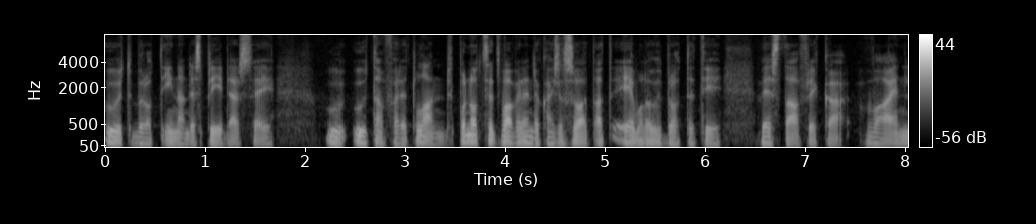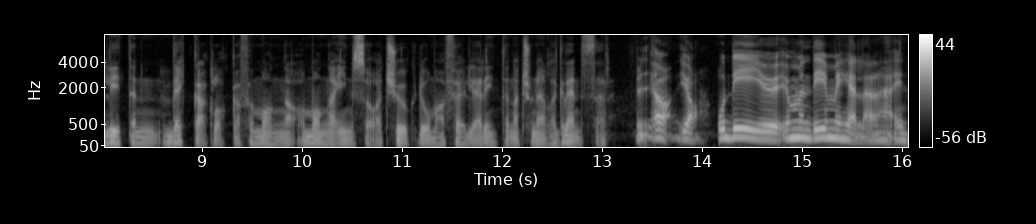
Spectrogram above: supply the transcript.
utbrott innan det sprider sig. utanför ett land. På något sätt var väl ändå kanske så att, att ebolautbrottet i Västafrika var en liten väckarklocka för många och många insåg att sjukdomar följer internationella gränser. Ja, ja. och det är ju ja, men det är med hela den här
